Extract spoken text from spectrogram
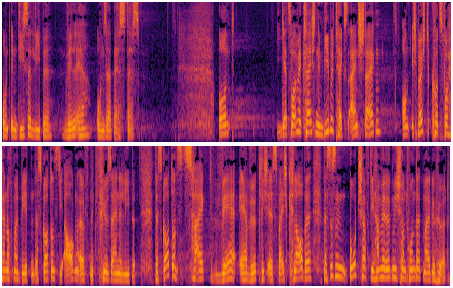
und in dieser Liebe will er unser Bestes. Und jetzt wollen wir gleich in den Bibeltext einsteigen. Und ich möchte kurz vorher nochmal beten, dass Gott uns die Augen öffnet für seine Liebe. Dass Gott uns zeigt, wer er wirklich ist. Weil ich glaube, das ist eine Botschaft, die haben wir irgendwie schon hundertmal gehört.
